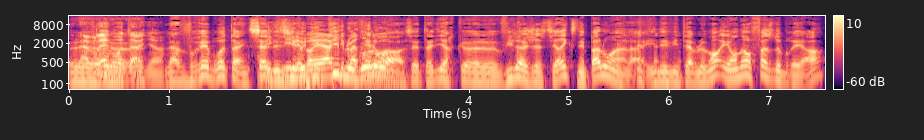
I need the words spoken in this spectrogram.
La vraie le- Bretagne, hein. La vraie Bretagne, celle Avec des irréductibles gaulois. C'est-à-dire que le village d'Astérix n'est pas loin, là, inévitablement. Et on est en face de Bréa.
